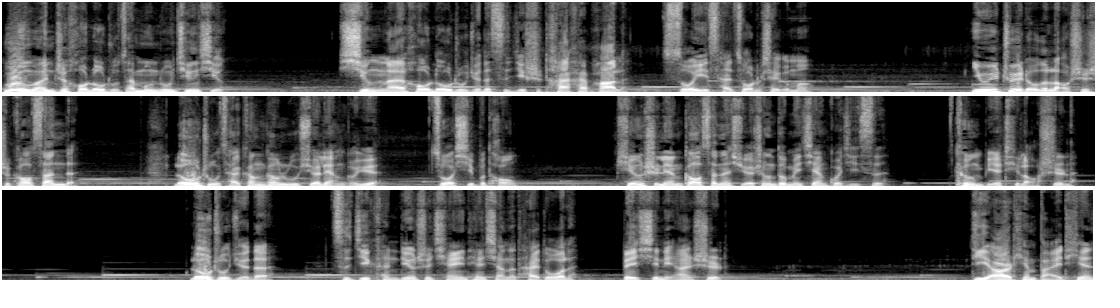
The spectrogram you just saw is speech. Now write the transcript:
问完之后，楼主在梦中惊醒。醒来后，楼主觉得自己是太害怕了，所以才做了这个梦。因为坠楼的老师是高三的，楼主才刚刚入学两个月，作息不同，平时连高三的学生都没见过几次，更别提老师了。楼主觉得自己肯定是前一天想的太多了，被心理暗示了。第二天白天，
